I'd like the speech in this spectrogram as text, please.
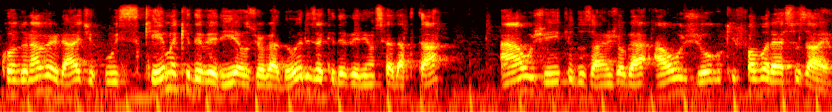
Quando na verdade o esquema que deveria, os jogadores é que deveriam se adaptar ao jeito do Zion jogar, ao jogo que favorece o Zion.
